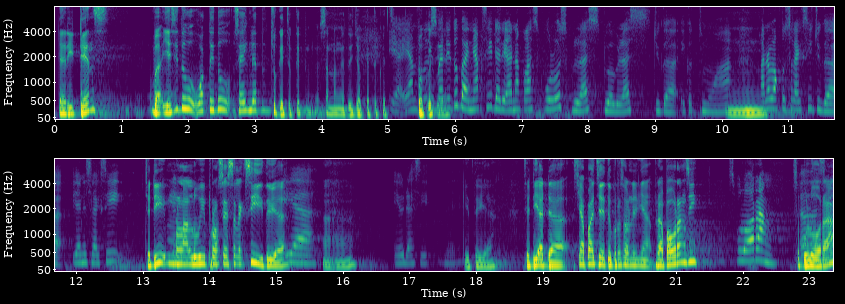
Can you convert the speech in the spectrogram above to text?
dari dance, Mbak Yesi tuh waktu itu saya ngeliat tuh joget-joget, seneng itu joget-joget. Ya, yang terlibat ya. itu banyak sih dari anak kelas 10, 11, 12 juga ikut semua. Hmm. Karena waktu seleksi juga yang diseleksi Jadi melalui proses seleksi itu ya? iya. Ah, Ya udah sih. gitu ya. Jadi ada siapa aja itu personilnya? Berapa orang sih? 10 orang. 10 Eh, orang?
